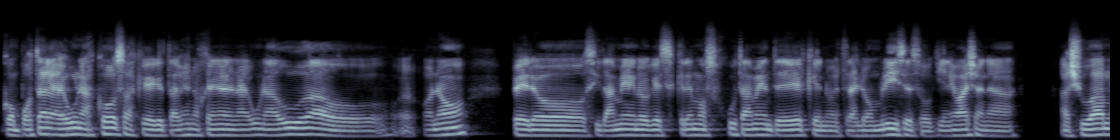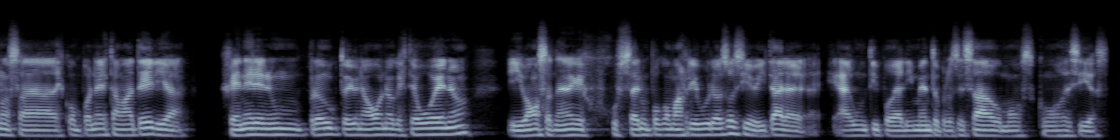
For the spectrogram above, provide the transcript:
compostar algunas cosas que, tal vez nos generen alguna duda o, o, no. Pero si también lo que queremos justamente es que nuestras lombrices o quienes vayan a ayudarnos a descomponer esta materia generen un producto y un abono que esté bueno, y vamos a tener que ser un poco más rigurosos y evitar eh, algún tipo de alimento procesado, como vos, como decías.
